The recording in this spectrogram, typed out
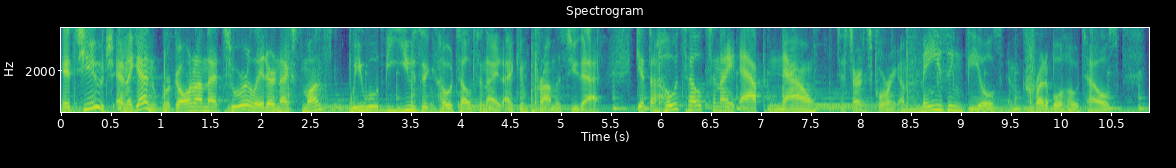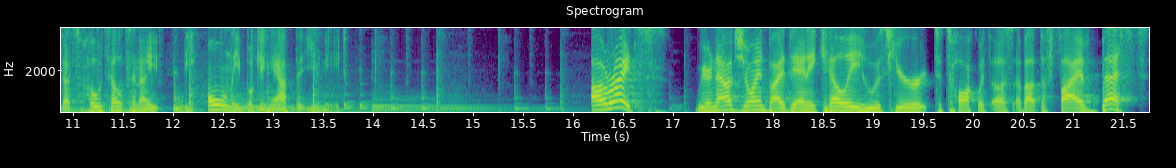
It's huge. And again, we're going on that tour later next month. We will be using Hotel Tonight. I can promise you that. Get the Hotel Tonight app now to start scoring amazing deals and incredible hotels. That's Hotel Tonight, the only booking app that you need. All right. We are now joined by Danny Kelly, who is here to talk with us about the five best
